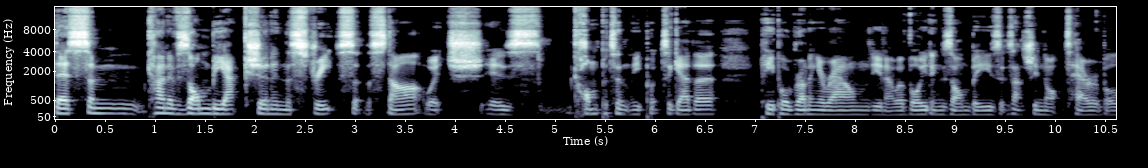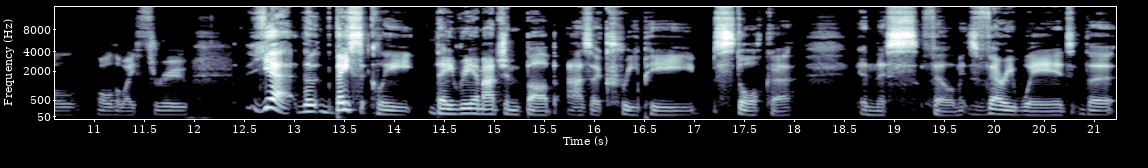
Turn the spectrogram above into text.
there's some kind of zombie action in the streets at the start which is competently put together people running around you know avoiding zombies it's actually not terrible all the way through yeah the, basically they reimagine bub as a creepy stalker in this film. It's very weird. The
